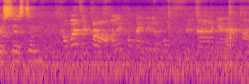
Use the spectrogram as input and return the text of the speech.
Computer system. เขาว่าจะกรอกอะไรเข้าไปในระบบคอมพิวเตอร์เนี่ยนะคะ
